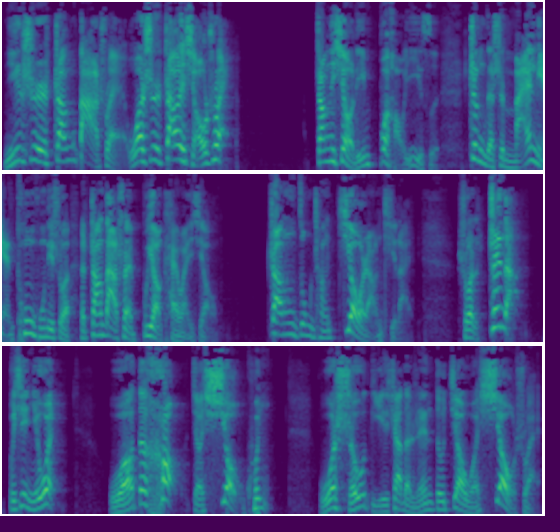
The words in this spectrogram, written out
你是张大帅，我是张小帅。”张小林不好意思，正的是满脸通红的说：“张大帅，不要开玩笑。”张宗昌叫嚷起来，说：“真的，不信你问，我的号叫孝坤，我手底下的人都叫我孝帅。”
